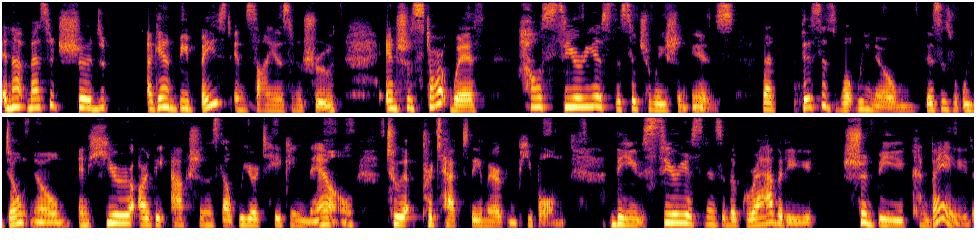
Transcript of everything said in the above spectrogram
and that message should again be based in science and truth and should start with how serious the situation is that this is what we know, this is what we don't know, and here are the actions that we are taking now to protect the American people. The seriousness and the gravity should be conveyed,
